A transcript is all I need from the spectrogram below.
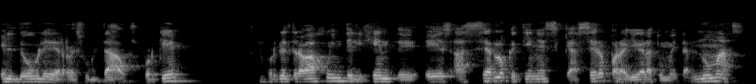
el doble de resultados. ¿Por qué? Porque el trabajo inteligente es hacer lo que tienes que hacer para llegar a tu meta, no más.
